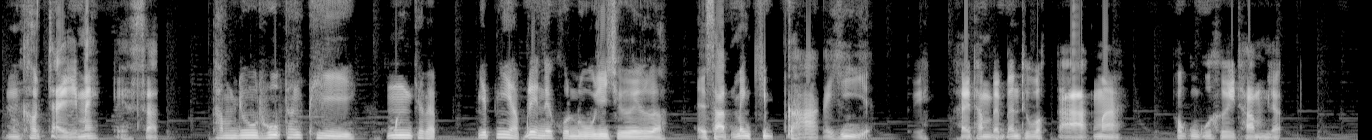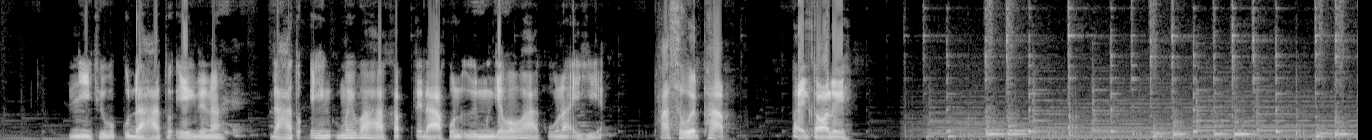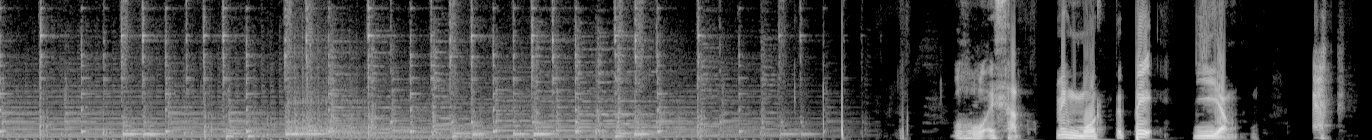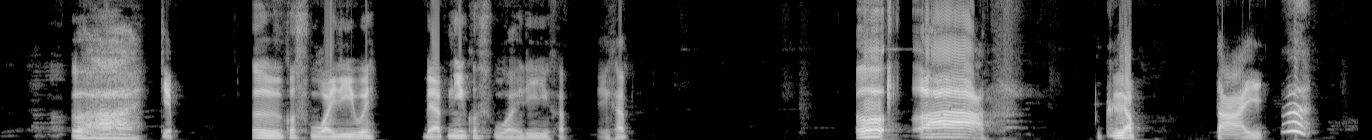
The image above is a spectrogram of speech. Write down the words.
มึงเข้าใจไหมไอ้สัตว์ทำ YouTube ทั้งที มึงจะแบบเงียบๆเล่นให้คนดูเฉยๆเหรอไอ้สัตว์แม่งคลิปกากไอ้เหี้ยใครทำแบบนั้นถือว่ากากมาก เพราะกูก็เคยทำแล้ว นี่ถือว่ากูด่าตัวเองเลยนะด่าตัวเองกูไม่ว่าครับ แต่ด่าคนอื่นมึงอย่ามาว่ากูนะไอ้เหี้ยพาสเวิร์ดภาพไปต่อเลย โอ้โห ไอสัตว์ แม่งหมดเป๊ะๆเยี่ยมแอกเอ้ยเจ็บ เออ ก็สวยดีเว้ย แบบนี้ก็สวยดีครับนี่ครับ เอออาเกือบตาย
